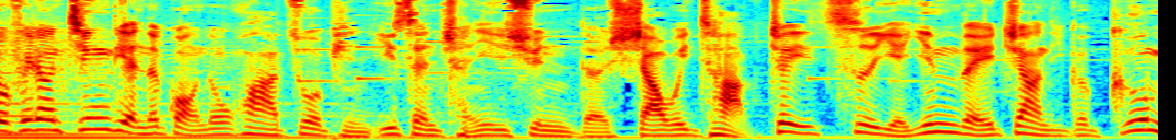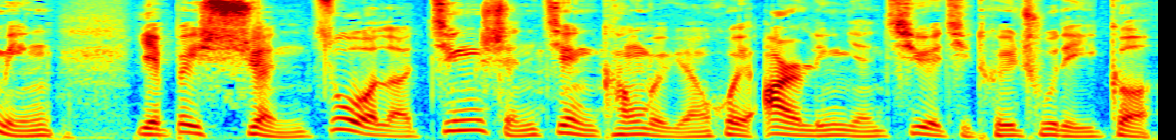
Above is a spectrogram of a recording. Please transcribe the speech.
首非常经典的广东话作品，Eason 陈奕迅的《Shall We Talk》。这一次也因为这样的一个歌名，也被选作了精神健康委员会二零年七月起推出的一个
